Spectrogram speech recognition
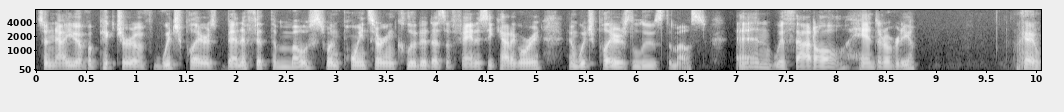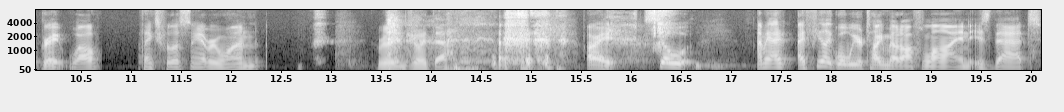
So now you have a picture of which players benefit the most when points are included as a fantasy category and which players lose the most. And with that, I'll hand it over to you. Okay, great. Well, thanks for listening, everyone. Really enjoyed that. All right. So, I mean, I, I feel like what we were talking about offline is that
